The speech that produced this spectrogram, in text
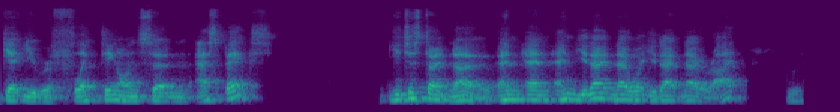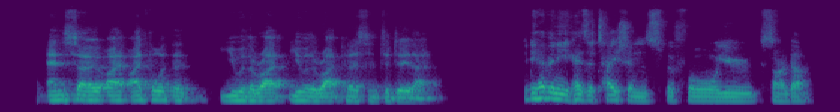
get you reflecting on certain aspects you just don't know. And and and you don't know what you don't know right? Mm. and so i i thought that you were the right you were the right person to do that. Did you have any hesitations before you signed up?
